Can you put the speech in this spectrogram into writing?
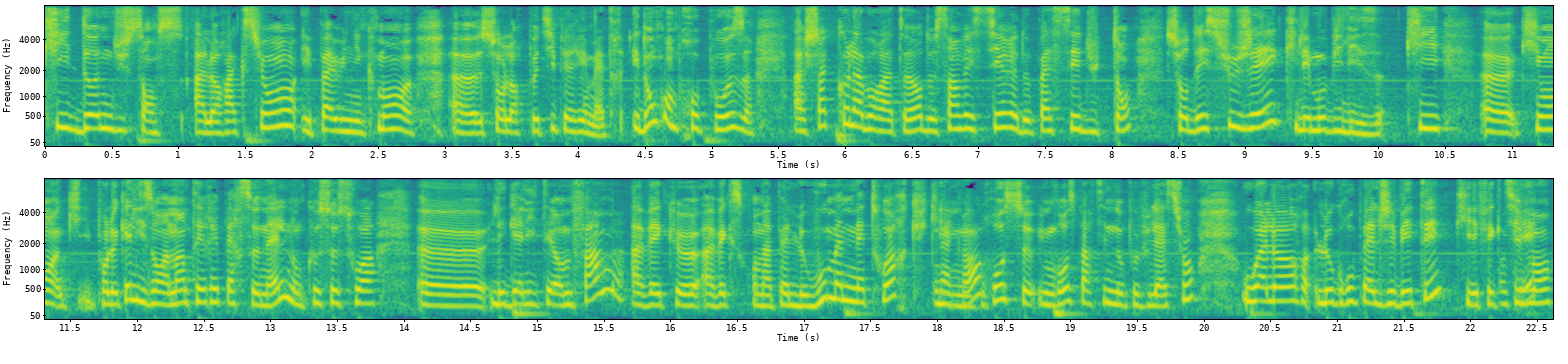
qui donne du sens à leur action et pas uniquement euh, sur leur petit périmètre. Et donc on propose à chaque collaborateur de s'investir et de passer du temps sur des sujets qui les mobilisent, qui, euh, qui ont, qui, pour lesquels ils ont un intérêt personnel. Donc que ce soit euh, l'égalité homme-femme avec avec ce qu'on appelle le Women Network, qui est une grosse une grosse partie de nos populations, ou alors le groupe LGBT qui effectivement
